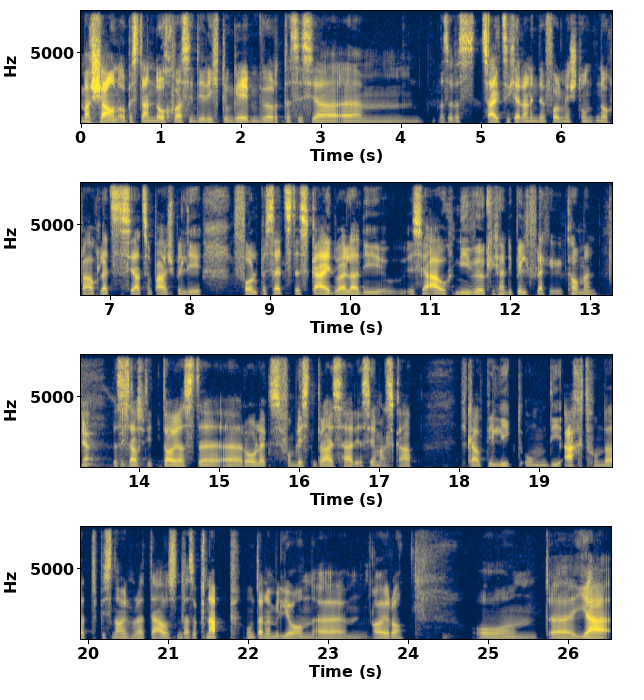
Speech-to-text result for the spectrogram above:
Mal schauen, ob es dann noch was in die Richtung geben wird. Das ist ja, ähm, also das zeigt sich ja dann in den folgenden Stunden noch. Auch letztes Jahr zum Beispiel die voll besetzte Sky Dweller, die ist ja auch nie wirklich an die Bildfläche gekommen. Ja, das richtig. ist auch die teuerste äh, Rolex vom Listenpreis her, die es jemals gab. Ich glaube, die liegt um die 800 bis 900.000, also knapp unter einer Million ähm, Euro. Und äh, ja,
